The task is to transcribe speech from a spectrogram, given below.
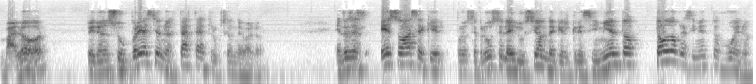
valor, pero en su precio no está esta destrucción de valor. Entonces, eso hace que se produce la ilusión de que el crecimiento, todo crecimiento es bueno.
